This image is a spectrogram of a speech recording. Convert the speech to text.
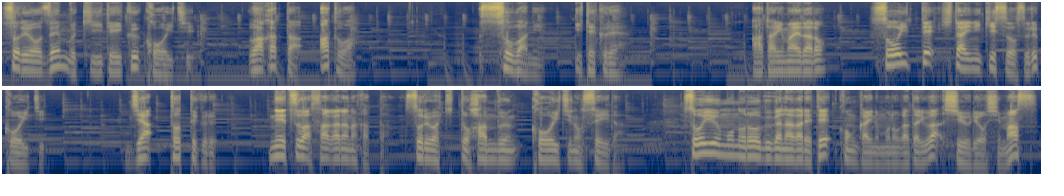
それを全部聞いていく光一。分かった。あとはそばにいてくれ。当たり前だろ。そう言って額にキスをする光一。じゃ取ってくる。熱は下がらなかった。それはきっと半分光一のせいだ。そういうモノローグが流れて今回の物語は終了します。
